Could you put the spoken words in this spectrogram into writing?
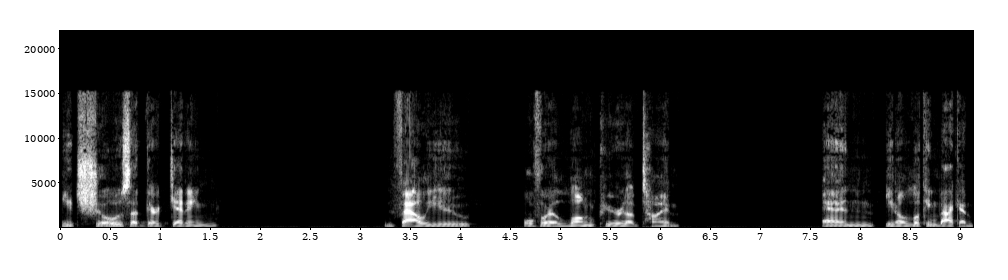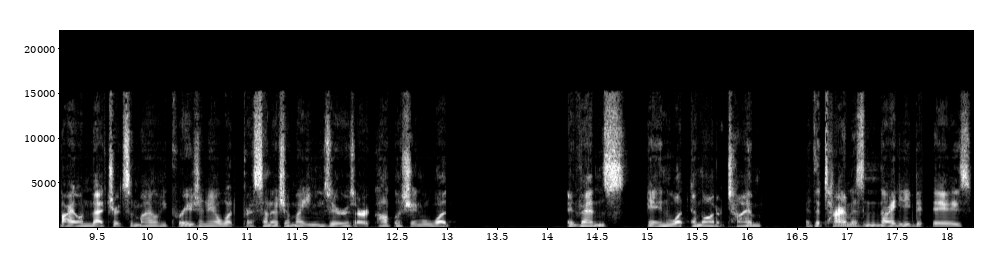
it shows that they're getting value over a long period of time. And, you know, looking back at my own metrics and my own equation, you know, what percentage of my users are accomplishing what events in what amount of time? At the time is 90 days.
